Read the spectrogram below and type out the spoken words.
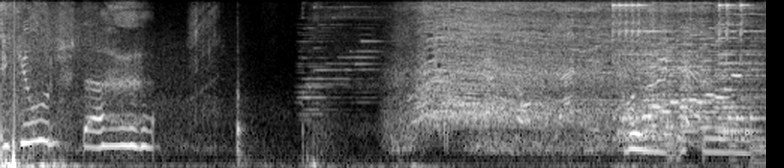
İki vuruşta. Çıkış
